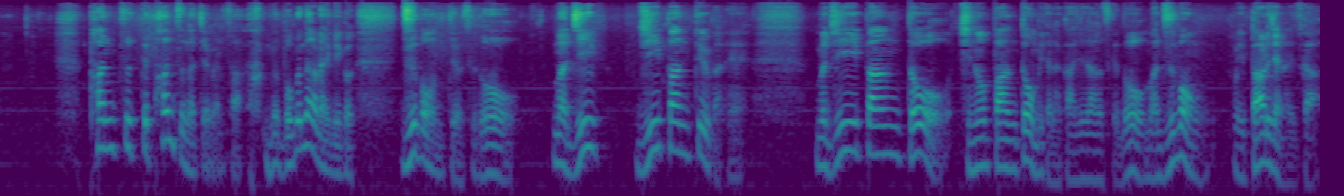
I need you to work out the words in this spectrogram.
パンツってパンツになっちゃうからさ、僕ながら結構ズボンって言うんですけど、まあジーパンっていうかね、まあ、ジーパンとチノパンとみたいな感じなんですけど、まあ、ズボンもいっぱいあるじゃないですか。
